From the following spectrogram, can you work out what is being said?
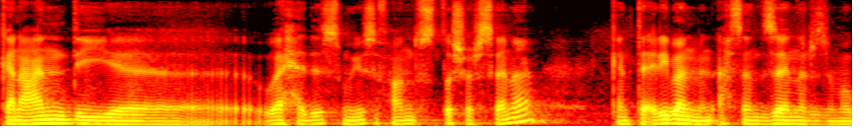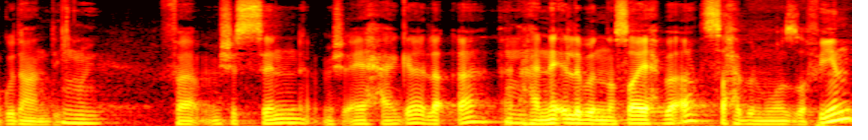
كان عندي آه، واحد اسمه يوسف عنده 16 سنة. كان تقريبا من أحسن designers الموجوده عندي. فمش السن مش أي حاجة لا. هنقلب النصايح بقى. صاحب الموظفين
